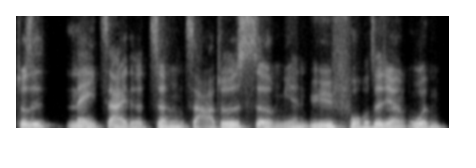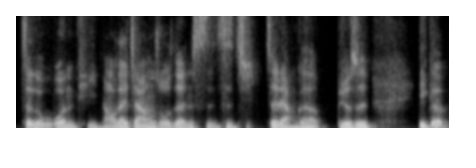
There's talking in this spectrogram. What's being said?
就是内在的挣扎，就是赦免与否这件问这个问题，然后再加上说认识自己这两个，就是一个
